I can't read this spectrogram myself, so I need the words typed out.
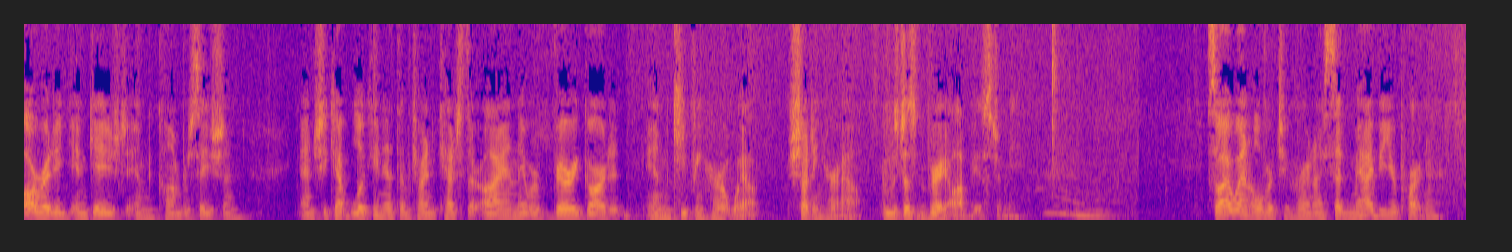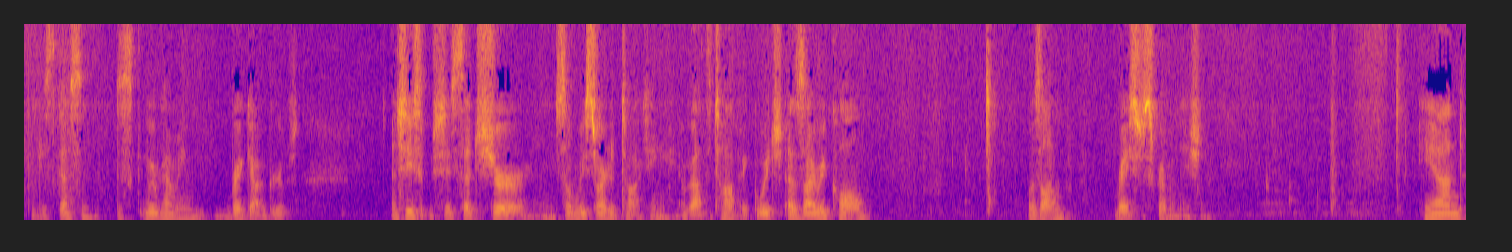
already engaged in conversation. And she kept looking at them, trying to catch their eye, and they were very guarded in keeping her away, shutting her out. It was just very obvious to me. So I went over to her and I said, May I be your partner for discussing? We were having breakout groups. And she, she said, Sure. And so we started talking about the topic, which, as I recall, was on race discrimination. And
